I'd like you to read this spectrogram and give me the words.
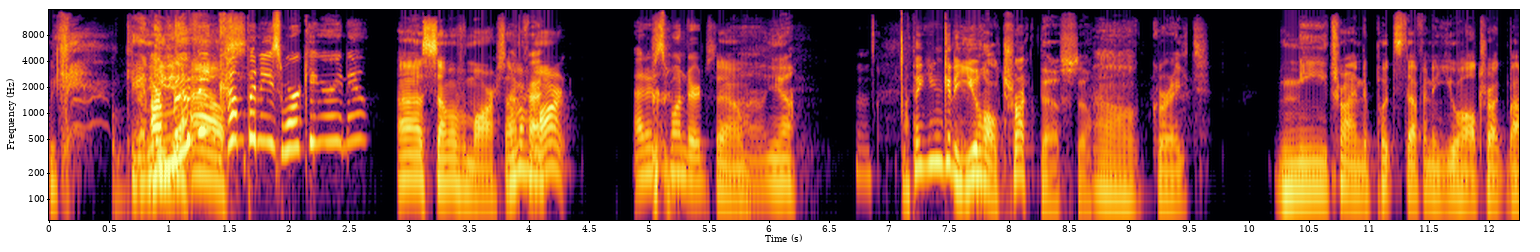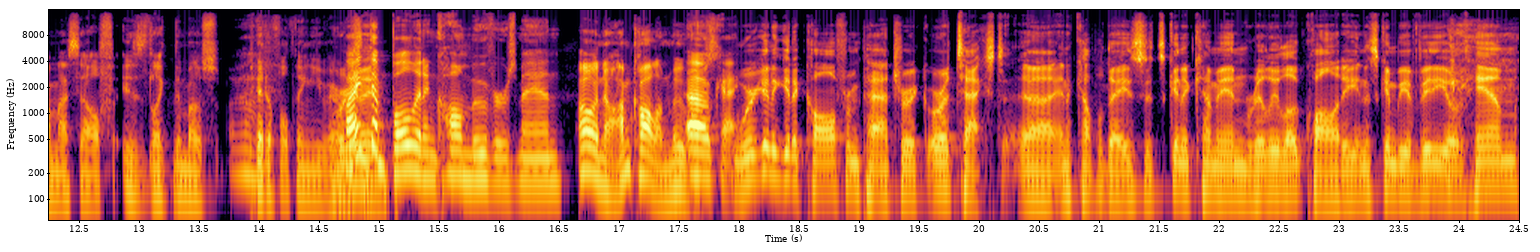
we can't, can't Are moving house. companies working right now? Uh, some of them are. Some of them aren't. I just wondered. So, Uh, yeah. I think you can get a U-Haul truck though. Still. oh, great. Me trying to put stuff in a U-Haul truck by myself is like the most pitiful thing you've ever. We're seen. Bite the bullet and call movers, man. Oh no, I'm calling movers. Okay. We're going to get a call from Patrick or a text uh, in a couple days. It's going to come in really low quality, and it's going to be a video of him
